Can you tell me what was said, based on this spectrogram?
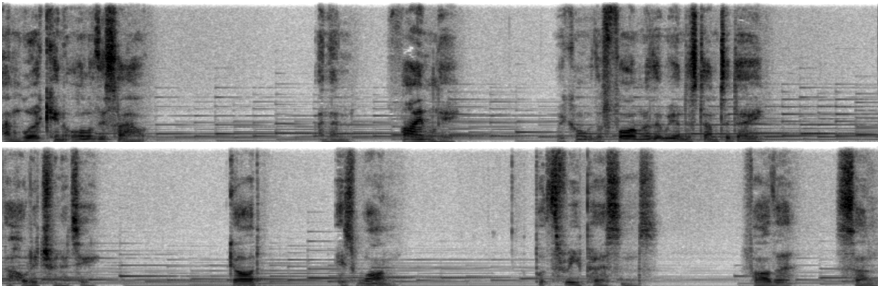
and working all of this out. And then finally, we come up with a formula that we understand today the Holy Trinity. God is one, but three persons Father, Son,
